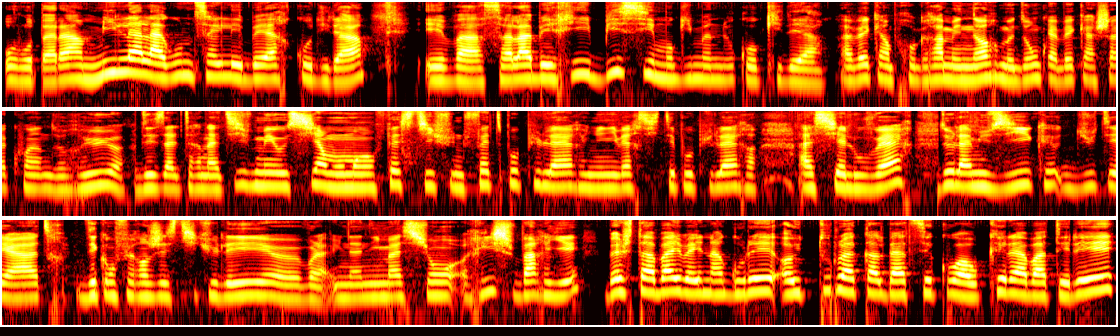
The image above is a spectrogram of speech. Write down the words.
Orotara mila laguntzaile beharko dira, Eva Salaberri bizi mugimenduko kidea. Avec un programme énorme, donc avec à chaque coin de rue des alternatives, mais aussi un moment festif, une fête populaire, une université populaire à ciel ouvert, de la musique, du théâtre, des conférences gesticulées, euh, voilà, une animation riche, variée. Besta bai baina gure oiturak aldatzeko aukera bat ere,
